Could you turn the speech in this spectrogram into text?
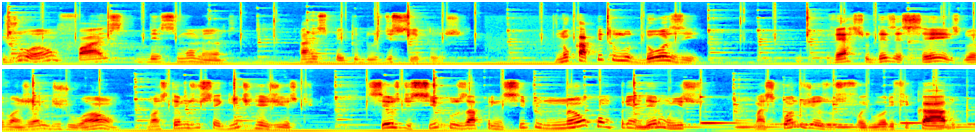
João faz desse momento a respeito dos discípulos. No capítulo 12 verso 16 do Evangelho de João, nós temos o seguinte registro: Seus discípulos a princípio não compreenderam isso, mas quando Jesus foi glorificado,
